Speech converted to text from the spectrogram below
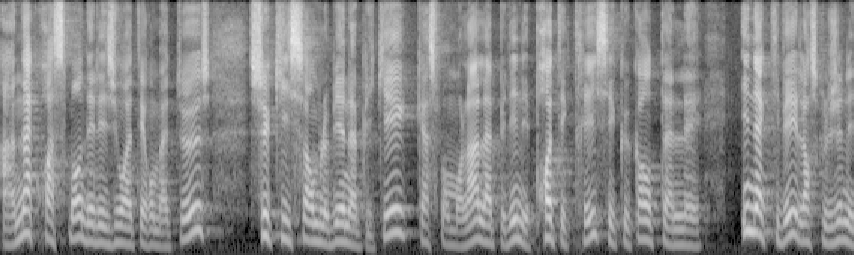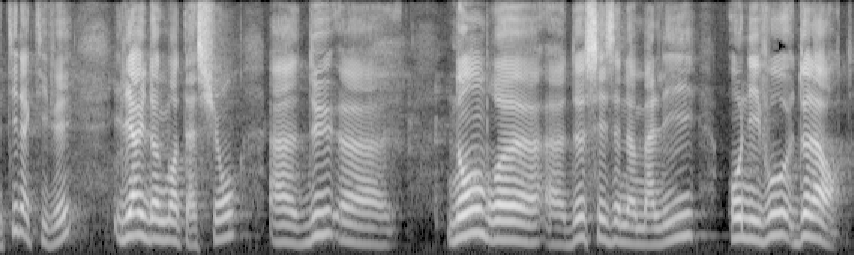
un accroissement des lésions athéromateuses ce qui semble bien impliquer qu'à ce moment-là, la péline est protectrice et que quand elle est inactivée, lorsque le gène est inactivé, il y a une augmentation euh, du euh, nombre euh, de ces anomalies au niveau de la horte.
